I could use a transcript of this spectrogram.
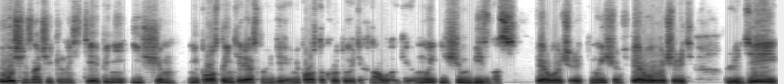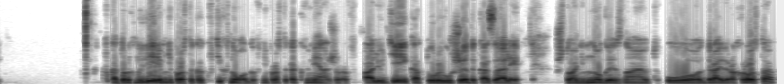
очень значительной степени ищем не просто интересную идею, не просто крутую технологию, мы ищем бизнес в первую очередь. Мы ищем в первую очередь людей, в которых мы верим не просто как в технологов, не просто как в менеджеров, а людей, которые уже доказали, что они многое знают о драйверах роста,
